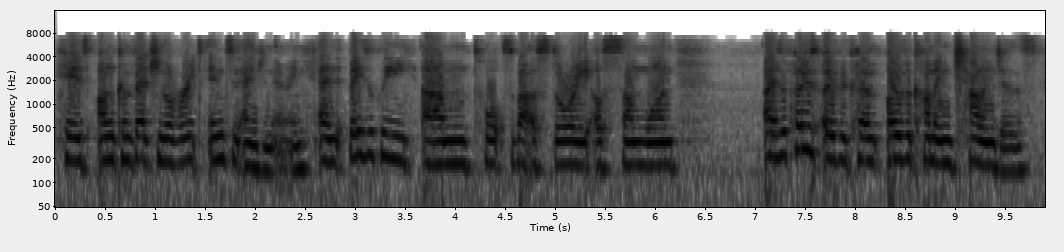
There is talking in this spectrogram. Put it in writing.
his unconventional route into engineering, and basically um, talks about a story of someone I suppose overcome, overcoming challenges.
